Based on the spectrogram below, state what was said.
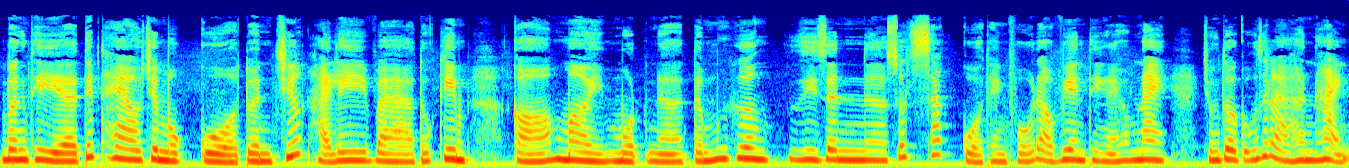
Vâng thì ờ, tiếp theo chuyên mục của tuần trước, Hải Ly và Tố Kim có mời một ờ, tấm gương di dân ờ, xuất sắc của thành phố Đào Viên thì ngày hôm nay chúng tôi cũng rất là hân hạnh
